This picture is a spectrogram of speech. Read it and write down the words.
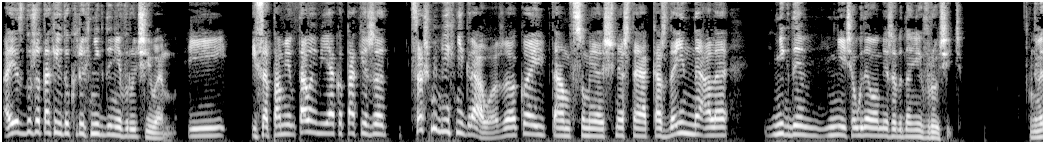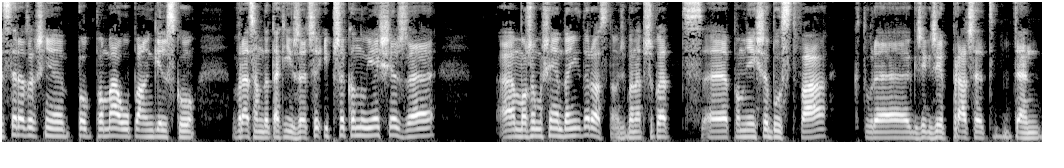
A jest dużo takich, do których nigdy nie wróciłem. I, i zapamiętałem je jako takie, że coś mi w nich nie grało, że okej, okay, tam w sumie śmieszne jak każde inne, ale nigdy nie ciągnęło mnie, żeby do nich wrócić. No więc teraz właśnie po, pomału po angielsku wracam do takich rzeczy i przekonuję się, że a może musiałem do nich dorosnąć, bo na przykład e, pomniejsze bóstwa, które, gdzie, gdzie Pratchett ten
